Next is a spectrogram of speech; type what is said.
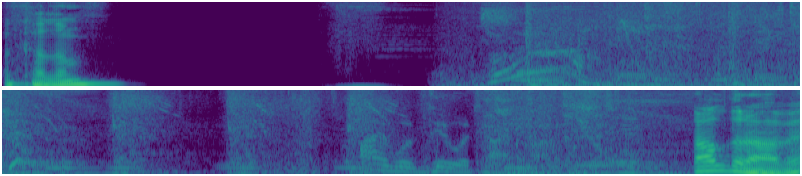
Bakalım. Saldır abi.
